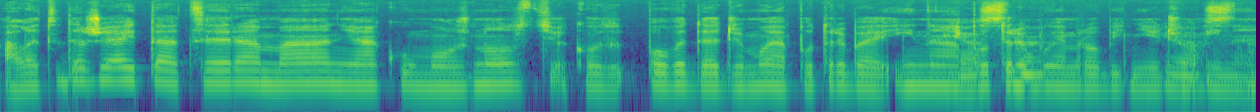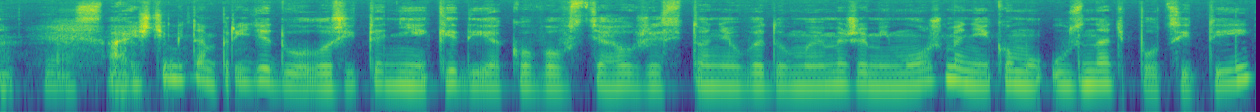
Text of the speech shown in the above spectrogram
Ale teda, že aj tá dcera má nejakú možnosť ako povedať, že moja potreba je iná, jasné, potrebujem robiť niečo jasné, iné. Jasné. A ešte mi tam príde dôležité niekedy ako vo vzťahoch, že si to neuvedomujeme, že my môžeme niekomu uznať pocity,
